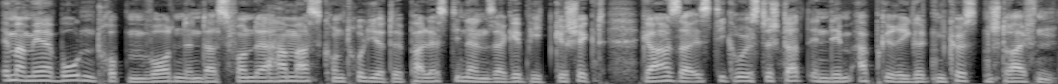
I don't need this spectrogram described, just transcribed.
Immer mehr Bodentruppen wurden in das von der Hamas kontrollierte Palästinensergebiet geschickt. Gaza ist die größte Stadt in dem abgeriegelten Küstenstreifen.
